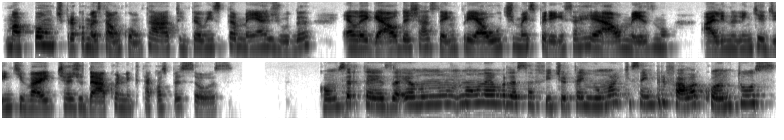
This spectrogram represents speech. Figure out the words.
uma ponte para começar um contato. Então, isso também ajuda. É legal deixar sempre a última experiência real mesmo ali no LinkedIn, que vai te ajudar a conectar com as pessoas. Com certeza. Eu não, não lembro dessa feature. Tem uma que sempre fala quantos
